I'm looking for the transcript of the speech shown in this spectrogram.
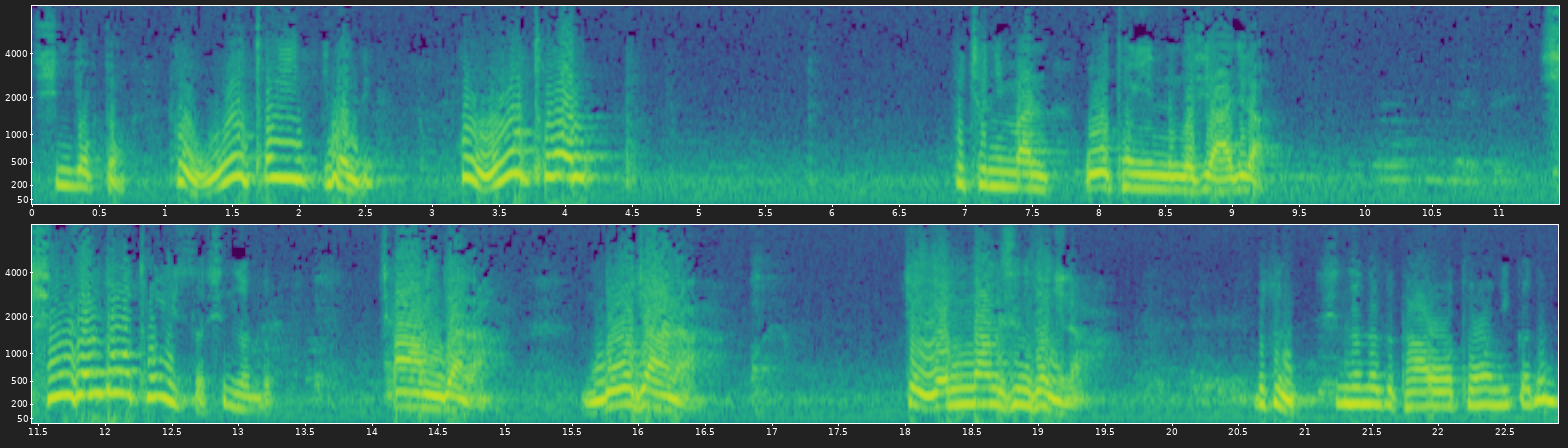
신족통, 그 오통이 있는데, 그 오통은 부처님만 오통이 있는 것이 아니라, 신선도 오통이 있어, 신선도. 장자나, 노자나, 저 영랑신선이나, 무슨 신선들도 다 오통은 있거든?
